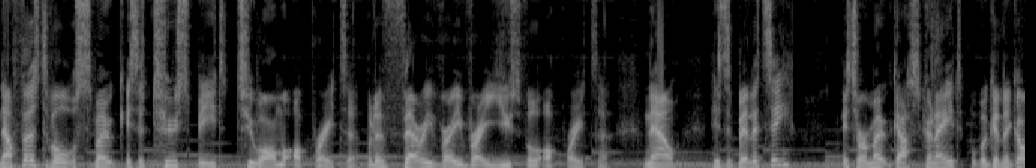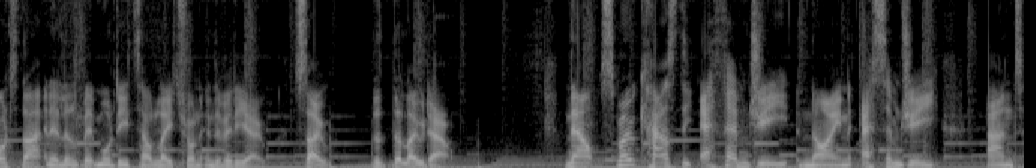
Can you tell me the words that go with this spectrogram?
Now, first of all, Smoke is a two-speed, two-armor operator, but a very, very, very useful operator. Now, his ability is a remote gas grenade, but we're going to go into that in a little bit more detail later on in the video. So, the, the loadout. Now, Smoke has the FMG-9 SMG and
